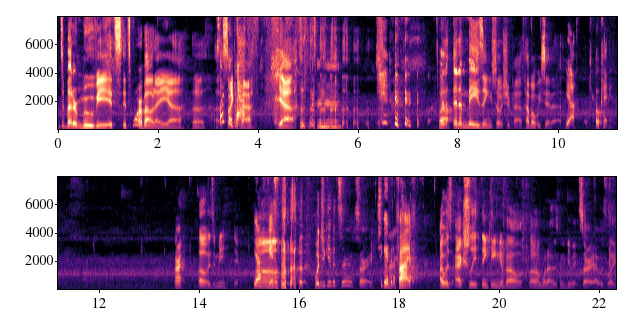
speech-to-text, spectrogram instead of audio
It's a better movie. It's it's more about a, uh, a, a Psychopath. Yeah, Well, an amazing sociopath. How about we say that? Yeah. okay. All right. Oh, is it me? Yeah. Yeah. Um, What'd you give it, Sarah? Sorry. She gave it a Five. I was actually thinking about uh, what I was going to give it. Sorry, I was like,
